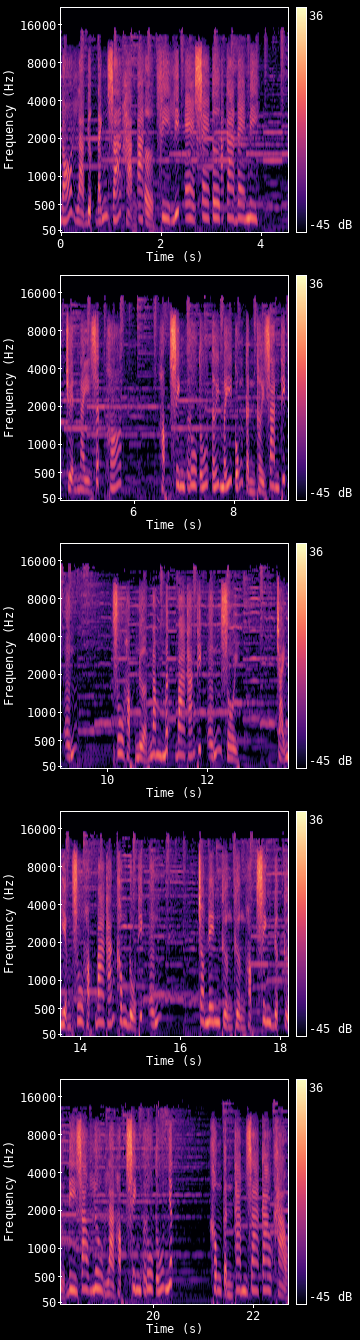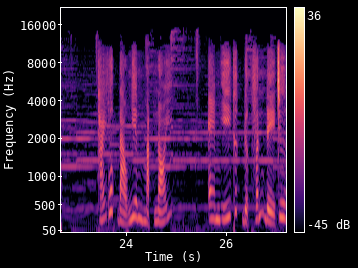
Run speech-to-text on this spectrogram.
đó là được đánh giá hạng a ở philip e. Center academy. Chuyện này rất khó. Học sinh ưu tú tới mấy cũng cần thời gian thích ứng. Du học nửa năm mất ba tháng thích ứng rồi. Trải nghiệm du học ba tháng không đủ thích ứng. Cho nên thường thường học sinh được cử đi giao lưu là học sinh ưu tú nhất. Không cần tham gia cao khảo. Thái quốc đào nghiêm mặt nói, em ý thức được vấn đề chưa?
